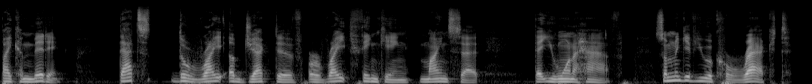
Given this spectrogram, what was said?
by committing. That's the right objective or right thinking mindset that you want to have. So I'm going to give you a correct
